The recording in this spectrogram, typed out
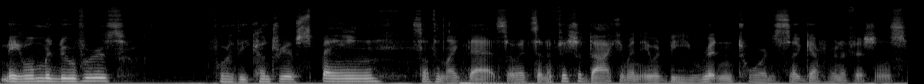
naval maneuvers for the country of Spain, something like that. So it's an official document. It would be written towards uh, government officials.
